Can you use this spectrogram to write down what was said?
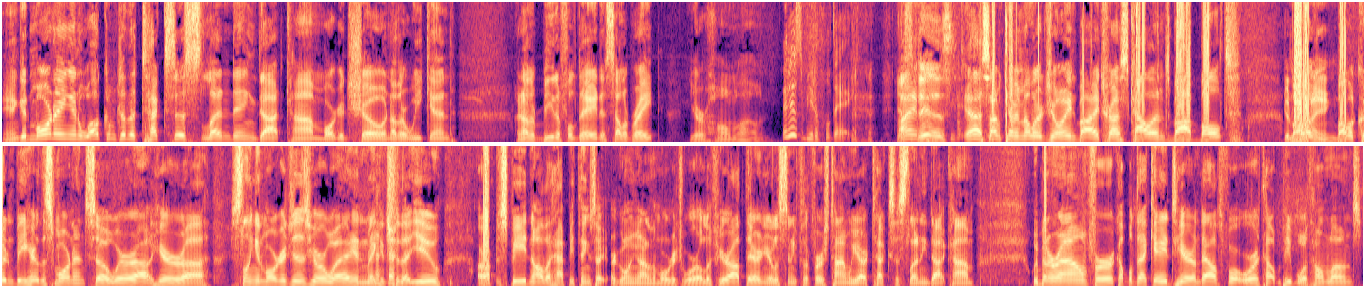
And good morning and welcome to the TexasLending.com Mortgage Show. Another weekend, another beautiful day to celebrate your home loan. It is a beautiful day. yes, I'm- it is. Yes, I'm Kevin Miller, joined by Tress Collins, Bob Bolt. Good Bubba- morning. Bubba couldn't be here this morning, so we're out here uh, slinging mortgages your way and making sure that you are up to speed and all the happy things that are going on in the mortgage world. If you're out there and you're listening for the first time, we are TexasLending.com. We've been around for a couple decades here in Dallas Fort Worth, helping people with home loans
